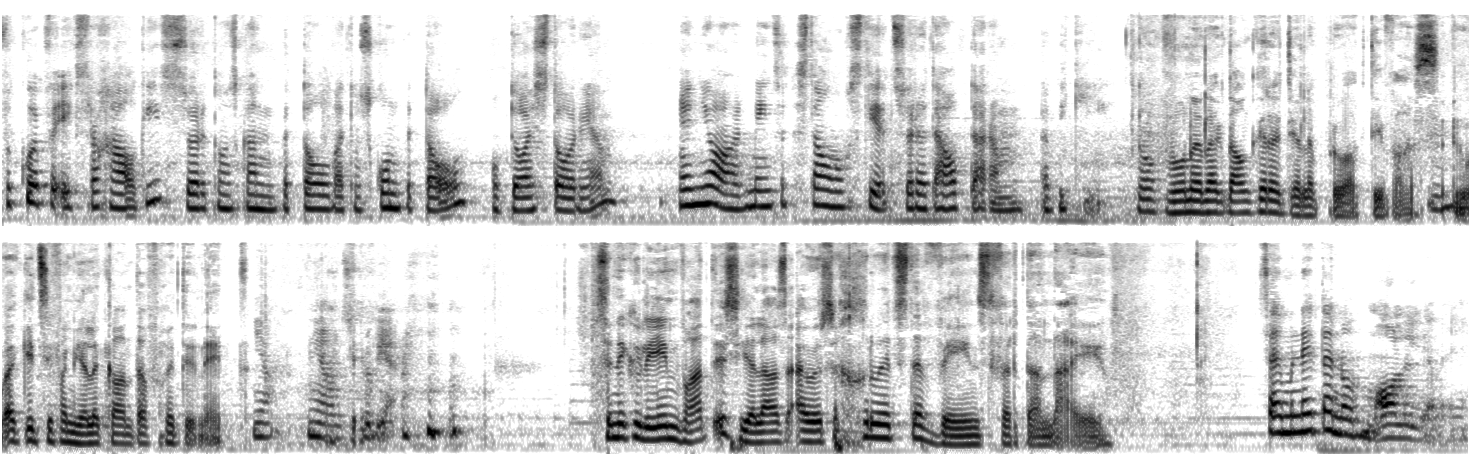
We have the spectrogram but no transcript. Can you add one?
verkoop vir ekstra geldjies sodat ons kan betaal wat ons kon betaal op daai stadium. En ja, mense bestel nog steeds, so dit help daarom 'n bietjie. Ja, wonderlik, dankie dat jy proaktief was. Mm -hmm. Ek ietsie van julle kant af gedoen het. Ja, ja, ons okay. probeer. Sinicoline, wat is julle as ouers se grootste wens vir Danai? Sy moet net 'n normale lewe hê.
